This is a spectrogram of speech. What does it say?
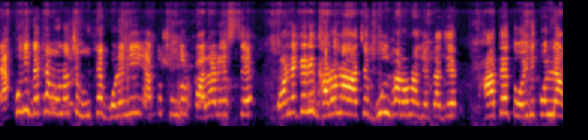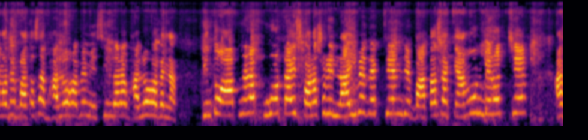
এখনই দেখে মনে হচ্ছে মুখে ভরে নি, এত সুন্দর কালার এসছে। অনেকেরই ধারণা আছে, ভুল ধারণা যেটা যে হাতে তৈরি করলে আমাদের বাতাসা ভালো হবে মেশিন দ্বারা ভালো হবে না। কিন্তু আপনারা পুরোটাই সরাসরি লাইভে দেখছেন যে বাতাসা কেমন বেরোচ্ছে আর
